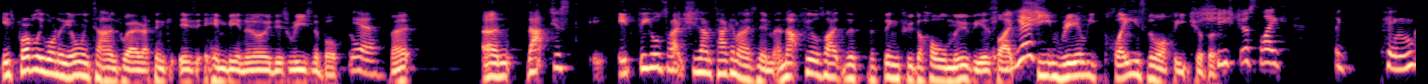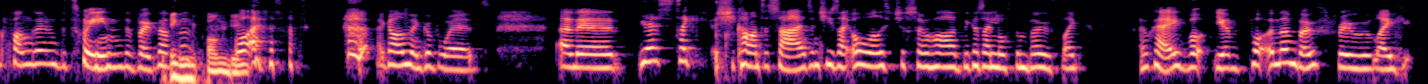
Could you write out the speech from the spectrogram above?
is probably one of the only times where I think is him being annoyed is reasonable Yeah. right? And that just it feels like she's antagonizing him, and that feels like the, the thing through the whole movie is like Yeah, she she- really plays them off each other, She's just like like ping ponging between the both of them. ping ponging. I can't think of words. And uh, yes, it's like she can't decide, and she's like, "Oh well, it's just so hard because I love them both." Like, okay, but you're putting them both through like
